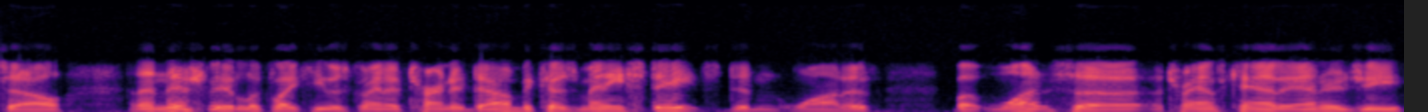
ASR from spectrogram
XL. And initially it looked like he was going to turn it down because many states didn't want it. But once uh, TransCanada Energy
